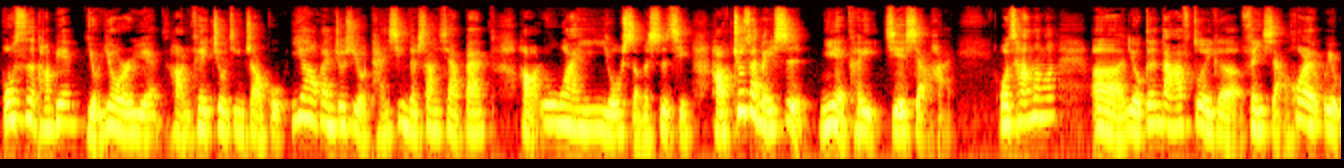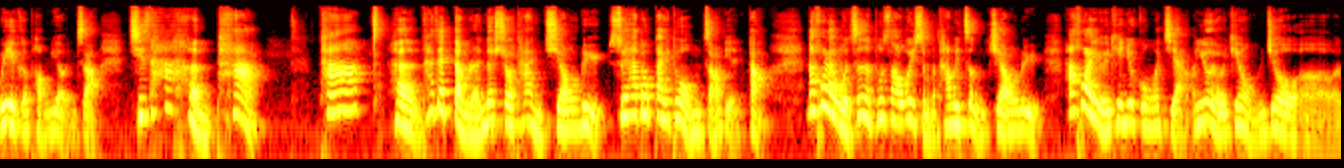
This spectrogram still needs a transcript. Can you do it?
公司的旁边有幼儿园，好，你可以就近照顾；要不然就是有弹性的上下班，好，如万一有什么事情，好，就算没事，你也可以接小孩。我常常呃有跟大家做一个分享，后来我我有个朋友，你知道，其实他很怕。他 很，他在等人的时候，他很焦虑，所以他都拜托我们早点到。那后来我真的不知道为什么他会这么焦虑。他后来有一天就跟我讲，因为有一天我们就呃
